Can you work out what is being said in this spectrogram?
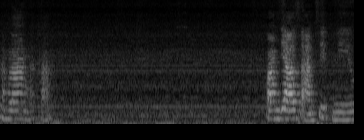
ข้างล่างนะคะ ความยาว30นิ้ว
